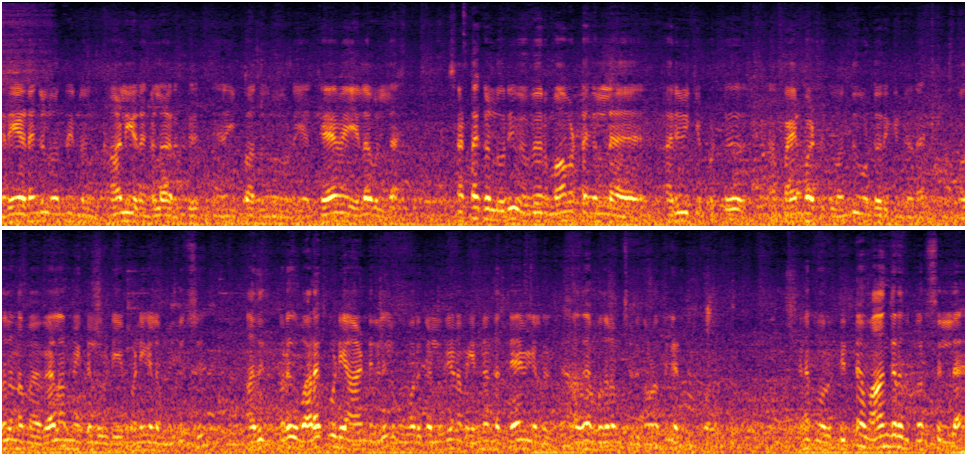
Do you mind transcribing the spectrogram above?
நிறைய இடங்கள் வந்து இன்னும் காலி இடங்களாக இருக்குது இப்போ அதனுடைய தேவை இளவில்லை. சட்டக்கல்லூரி வெவ்வேறு மாவட்டங்களில் அறிவிக்கப்பட்டு பயன்பாட்டுக்கு வந்து கொண்டு இருக்கின்றன முதல்ல நம்ம வேளாண்மை கல்லூரியுடைய பணிகளை முடித்து அதுக்கு பிறகு வரக்கூடிய ஆண்டுகளில் ஒவ்வொரு கல்லூரியும் நம்ம என்னென்ன தேவைகள் இருக்குது அதை முதலமைச்சர் கவனத்துக்கு எடுத்துகிட்டு போகிறோம் எனக்கு ஒரு திட்டம் வாங்குறது பெருசு இல்லை.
